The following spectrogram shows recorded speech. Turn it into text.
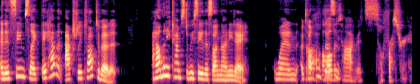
and it seems like they haven't actually talked about it. How many times do we see this on 90 Day? When a couple oh, all the time, it's so frustrating.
